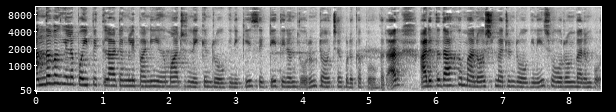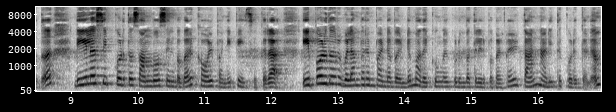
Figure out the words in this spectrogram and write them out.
அந்த வகையில பொய்ப்பித்தலாட்டங்களை பண்ணி ஏமாற்ற நினைக்கும் ரோகிணிக்கு சிட்டி தினம்தோறும் டார்ச்சர் கொடுக்க போகிறார். அடுத்ததாக மனோஜ் மற்றும் ரோகிணி ஷோரூம் வரும்போது டீலர்ஷிப் கொடுத்த சந்தோஷ் என்பவர் கால் பண்ணி பேசுகிறார். இப்பொழுது ஒரு விளம்பரம் பண்ண வேண்டும். அதற்கு உங்கள் குடும்பத்தில் இருப்பவர்கள் தான் நடித்து கொடுக்கணும்.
